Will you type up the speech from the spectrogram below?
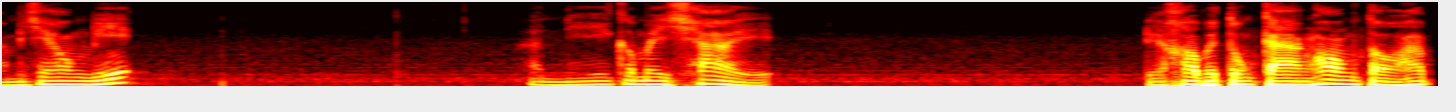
าไม่ใช่ห้องนี้ อันนี้ก็ไม่ใช่ เดี๋ยวเข้าไปตรงกลางห้องต่อครับ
